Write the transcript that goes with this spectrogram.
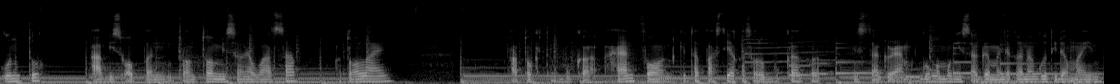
untuk habis open. Contoh misalnya WhatsApp atau Line. Atau kita buka handphone kita pasti akan selalu buka ke Instagram. Gue ngomong Instagram aja karena gue tidak main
